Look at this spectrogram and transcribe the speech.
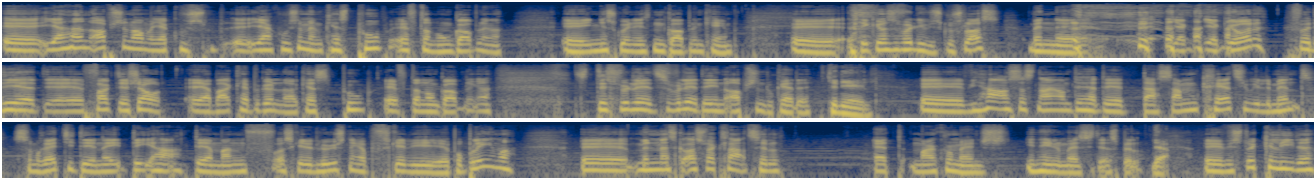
øh, jeg havde en option om, at jeg kunne, øh, jeg kunne simpelthen kaste poop efter nogle goblinger, øh, inden jeg skulle ind i sådan en goblin camp. Øh, det gjorde selvfølgelig, at vi skulle slås, men øh, jeg, jeg gjorde det, fordi at, øh, fuck, det er sjovt, at jeg bare kan begynde at kaste poop efter nogle goblinger. Det er selvfølgelig, selvfølgelig er det en option, du kan det. Genialt. Øh, vi har også snakket om det her, det, der er samme kreative element, som rigtig DNA D har. Det er mange forskellige løsninger på forskellige øh, problemer. Øh, men man skal også være klar til at micromanage en hel masse i det her spil. Ja. Øh, hvis du ikke kan lide det,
